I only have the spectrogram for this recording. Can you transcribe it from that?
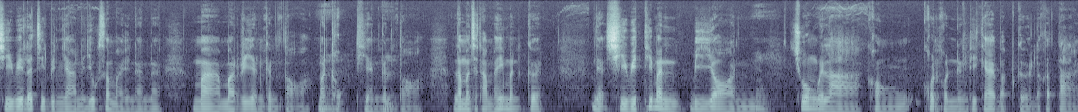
ชีวิตและจิตวิญญาณในยุคสมัยนั้นนะมามาเรียนกันต่อมาถกเถียงกันต่อ แล้วมันจะทำให้มันเกิดเนี่ยชีวิตที่มันบียอนช่วงเวลาของคนคนหนึ่งที่แค่แบบเกิดแล้วก็ตาย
